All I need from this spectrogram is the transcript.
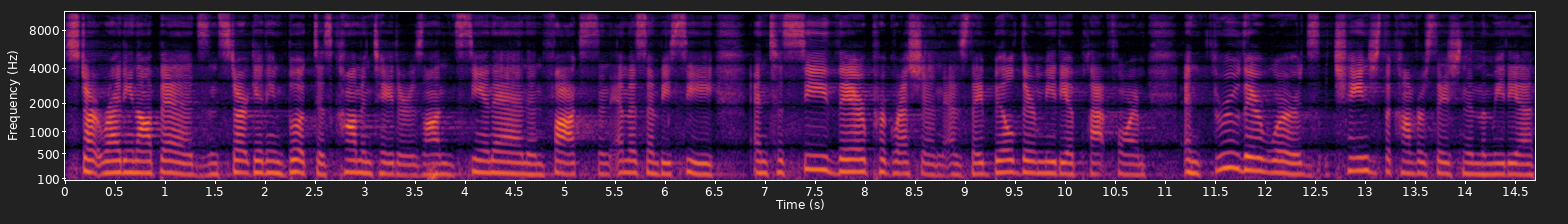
start writing op-eds and start getting booked as commentators on CNN and Fox and MSNBC and to see their progression as they build their media platform and through their words change the conversation in the media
